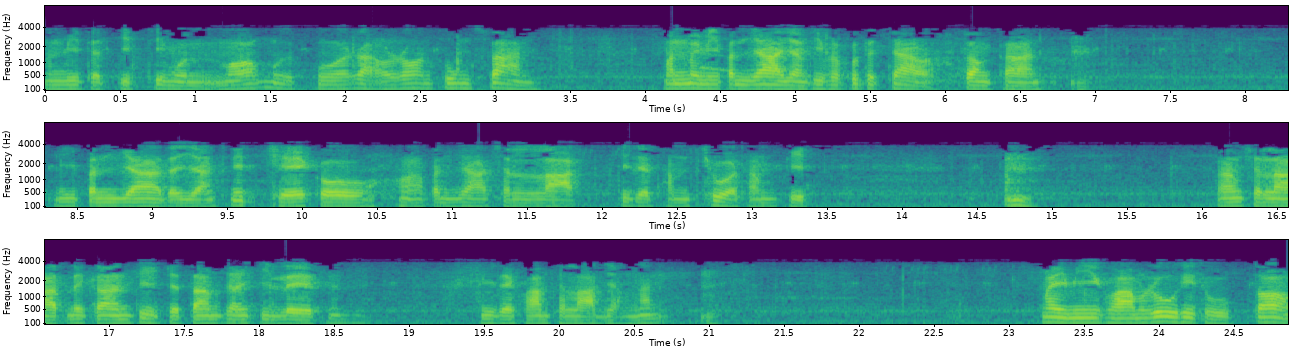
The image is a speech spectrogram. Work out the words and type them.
มันมีแต่จิตที่หมุนมองมืดมัวร่าร้อนฟุ้งซ่าน มันไม่มีปัญญาอย่างที่พระพุทธเจ้าต้องการ มีปัญญาแต่อย่างนิดเชโกปัญญาฉลาดที่จะทำชั่วทำผิด ความฉลาดในการที่จะตามใจกิเลสนั้นมีแต่ความฉลาดอย่างนั้น ไม่มีความรู้ที่ถูกต้อง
